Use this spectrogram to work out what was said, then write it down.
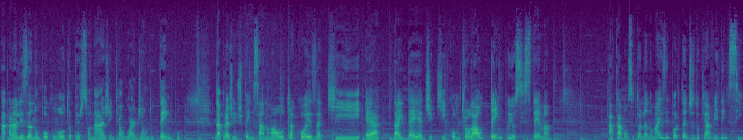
analisando um pouco um outro personagem, que é o Guardião do Tempo, dá pra gente pensar numa outra coisa que é a, da ideia de que controlar o tempo e o sistema acabam se tornando mais importantes do que a vida em si.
